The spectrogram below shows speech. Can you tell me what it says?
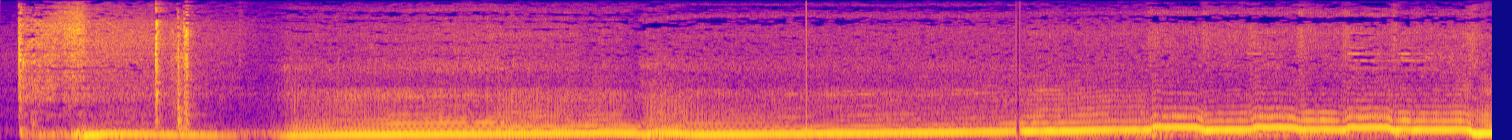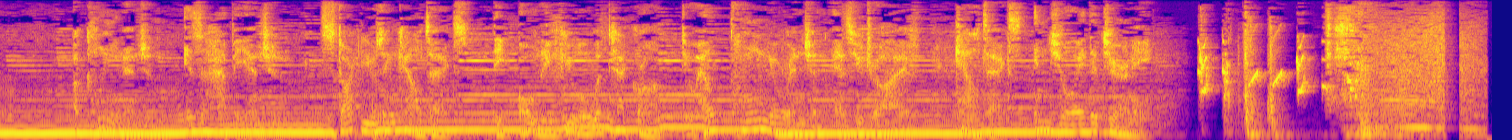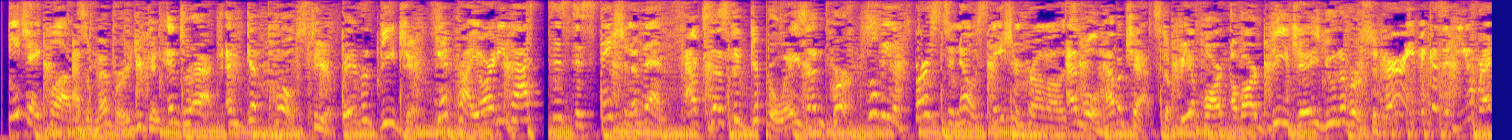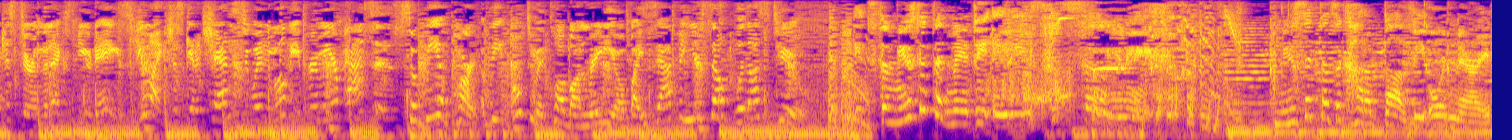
Get to your favorite DJ. Get priority passes to station events. Access to giveaways and perks. We'll be the first to know station promos. And we'll have a chance to be a part of our DJ University. Hurry, because if you register in the next few days, you might just get a chance to win movie premiere passes. So be a part of the Ultimate Club on radio by zapping yourself with us too. It's the music that made the 80s so unique. Music that's a cut above the ordinary.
